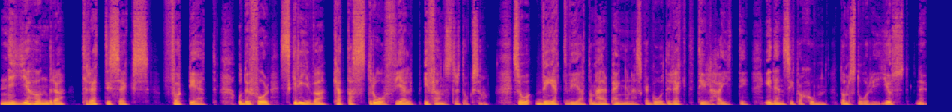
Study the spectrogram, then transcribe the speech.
936 41 och du får skriva katastrofhjälp i fönstret också. Så vet vi att de här pengarna ska gå direkt till Haiti i den situation de står i just nu.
